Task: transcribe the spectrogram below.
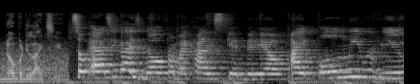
nobody likes you. So as you guys know from my Kylie Skin video, I only review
